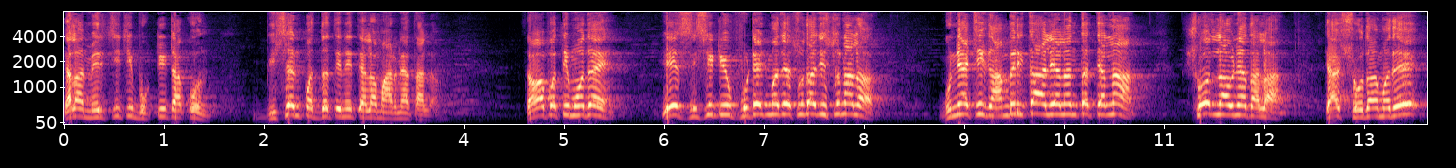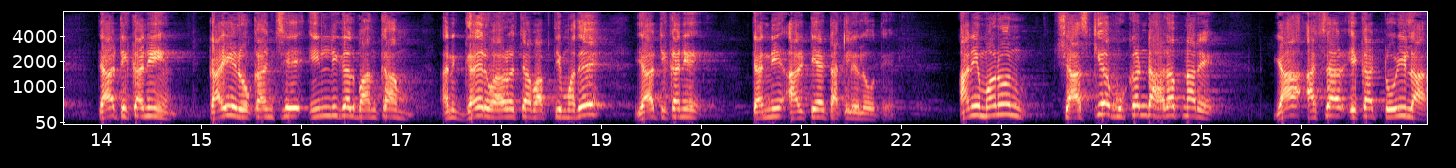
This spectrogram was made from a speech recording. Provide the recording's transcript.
त्याला मिरचीची भुकटी टाकून भीषण पद्धतीने त्याला मारण्यात आलं. सभापती महोदय हे सीसीटीव्ही व्ही फुटेजमध्ये सुद्धा दिसून आलं. गुन्ह्याची गांभीर्यता आल्यानंतर त्यांना शोध लावण्यात आला. त्या शोधामध्ये त्या ठिकाणी काही लोकांचे इनलिगल बांधकाम आणि गैरव्यवहाराच्या बाबतीमध्ये या ठिकाणी त्यांनी आर टी आय टाकलेले होते. आणि म्हणून शासकीय भूखंड हडपणारे या अशा एका टोळीला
